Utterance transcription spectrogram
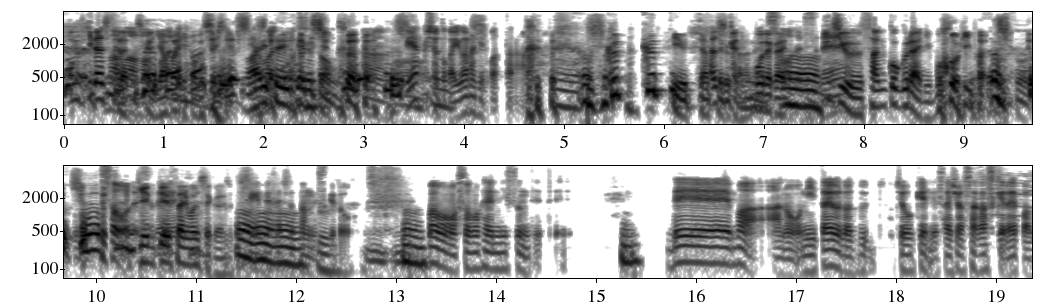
本気出したら確かにやばいかもしれないし。割といけると思う。うん区役所とか言わなきゃよかったな。クックって言っちゃってるかね。確からに、もうだからですね23個ぐらいにもう今、そう。限定されましたからね。うん限定されちゃったんですけど。うんまあまあまあ、その辺に住んでてうん。で、まあ、あの、似たような条件で最初は探すけど、やっぱ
